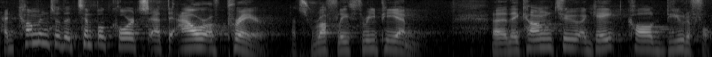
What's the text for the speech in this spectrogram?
had come into the temple courts at the hour of prayer. That's roughly 3 p.m. Uh, they come to a gate called Beautiful.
